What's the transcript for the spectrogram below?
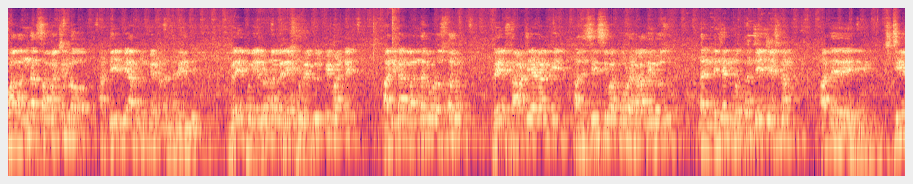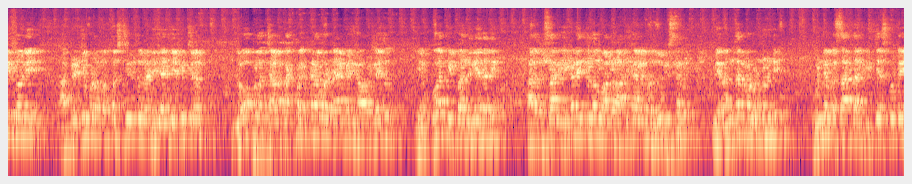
వాళ్ళందరి సమక్షంలో ఆ టీపీఆర్ చూపెట్టడం జరిగింది. రేపు ఎల్లుండ మీరు ఎప్పుడు పిలిపిమంటే అధికారులు అందరూ కూడా వస్తారు. రేపు స్టార్ట్ చేయడానికి అది సీసీ వర్క్ కూడా కాదు ఈరోజు. దాని డిజైన్ మొత్తం చేంజ్ చేసినాం. అది స్టీల్తోని ఆ బ్రిడ్జ్ కూడా మొత్తం స్టీల్తోనే డిజైన్ చేయించినాం లోపల చాలా తక్కువ ఎక్కడ కూడా డ్యామేజ్ కావట్లేదు. ఎవరికి ఇబ్బంది లేదు అది. అది ఒకసారి ఎక్కడైతుందో వాళ్ళు అధికారులు కూడా చూపిస్తారు. మీరందరూ కూడా ఉండండి. ఉండి ఒకసారి దానికి ఇచ్చేసుకుంటే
